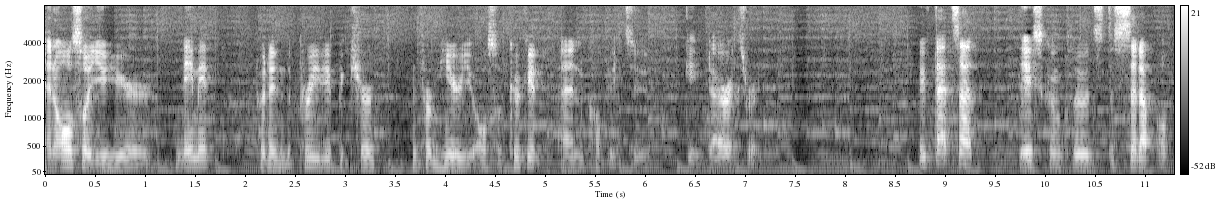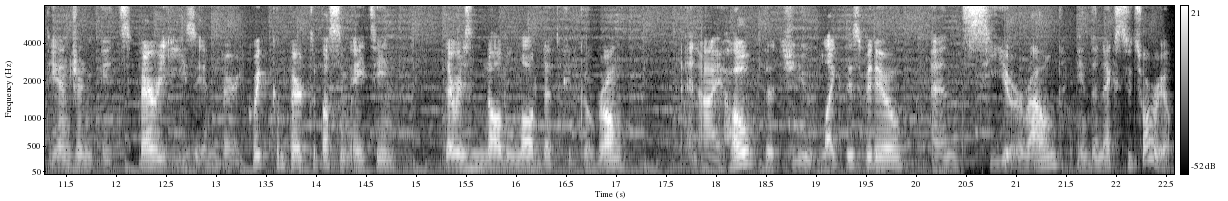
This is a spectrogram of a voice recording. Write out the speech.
And also you here name it, put in the preview picture, and from here you also cook it and copy it to game directory. With that said, this concludes the setup of the engine. It's very easy and very quick compared to Bus Sim 18. There is not a lot that could go wrong. And I hope that you like this video and see you around in the next tutorial.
